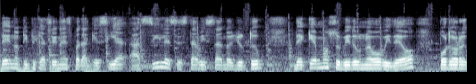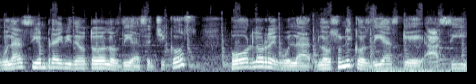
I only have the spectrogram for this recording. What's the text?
de notificaciones para que si así les está avisando YouTube de que hemos subido un nuevo video. Por lo regular siempre hay video todos los días, ¿eh, chicos? Por lo regular, los únicos días que así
